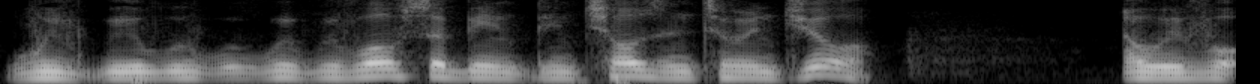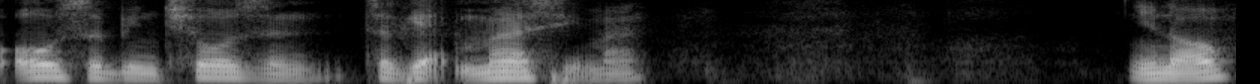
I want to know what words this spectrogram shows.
We we we we've also been been chosen to endure, and we've also been chosen to get mercy, man. You know,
